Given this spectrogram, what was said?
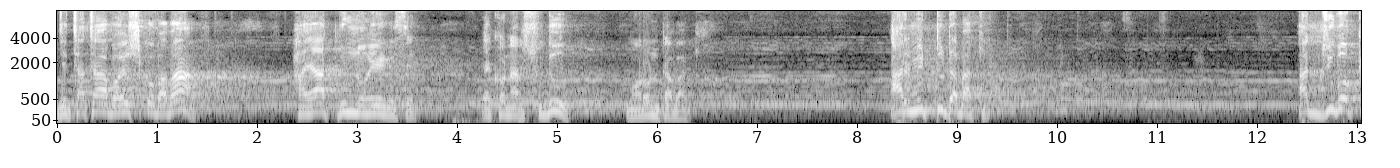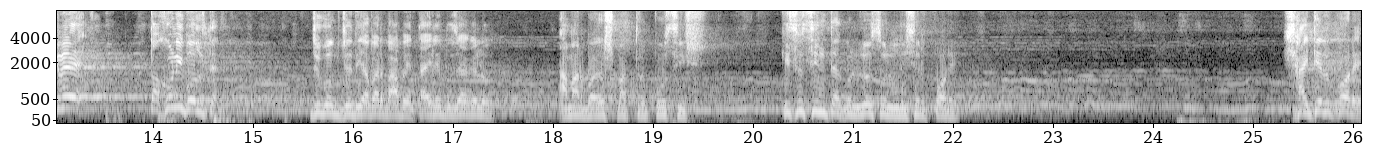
যে চাচা বয়স্ক বাবা, হায়াত পূর্ণ হয়ে গেছে। এখন আর শুধু মরণটা বাকি। আর মৃত্যুটা বাকি। আর যুবকরে তখনই বলতেন, যুবক যদি আবার ভাবে, তাইলে বোঝা গেল আমার বয়স মাত্র পঁচিশ। কিছু চিন্তা করল চল্লিশের পরে। ষাটের পরে।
